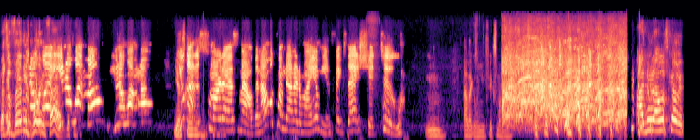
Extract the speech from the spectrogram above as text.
That's a very You know important what? fact. You know what, Mo? You know what, Mo? Yes, you got Megan? a smart ass mouth, and I'm gonna come down there to Miami and fix that shit too. Mm, I like it when you fix my. I knew that was coming.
